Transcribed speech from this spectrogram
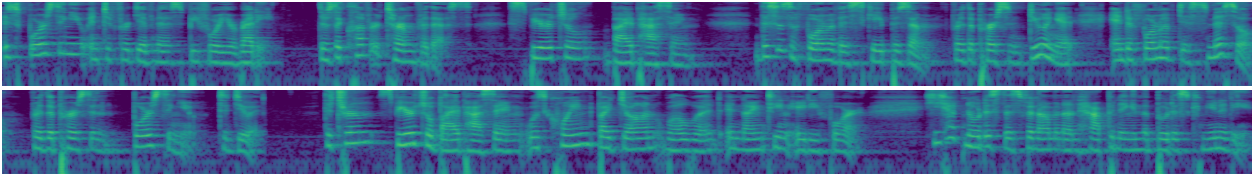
is forcing you into forgiveness before you're ready. There's a clever term for this spiritual bypassing. This is a form of escapism for the person doing it and a form of dismissal for the person forcing you to do it. The term spiritual bypassing was coined by John Welwood in 1984. He had noticed this phenomenon happening in the Buddhist community,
